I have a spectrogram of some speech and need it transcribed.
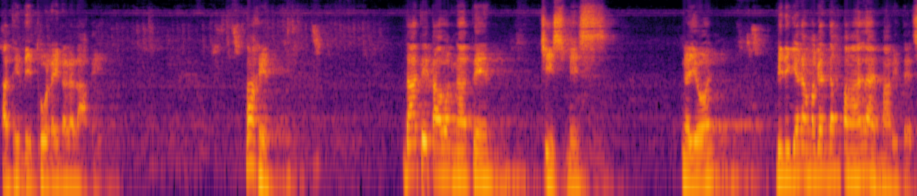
at hindi tunay na lalaki. Bakit? Dati tawag natin chismis. Ngayon, binigyan ng magandang pangalan, Marites.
